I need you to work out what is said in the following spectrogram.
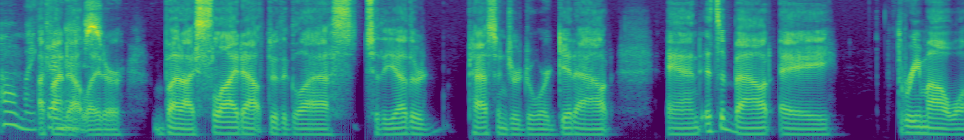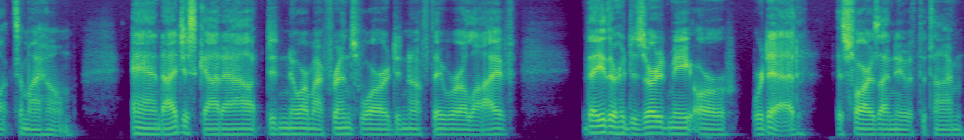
oh my I goodness. find out later, but I slide out through the glass to the other passenger door, get out, and it's about a three mile walk to my home. And I just got out, didn't know where my friends were, didn't know if they were alive. They either had deserted me or were dead, as far as I knew at the time.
